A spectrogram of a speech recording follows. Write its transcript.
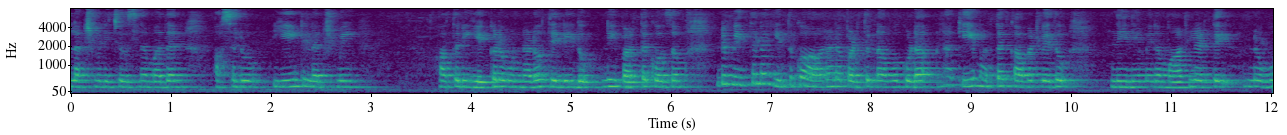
లక్ష్మిని చూసిన మదన్ అసలు ఏంటి లక్ష్మి? అతను ఎక్కడ ఉన్నాడో తెలియదు నీ భర్త కోసం నువ్వు ఇంతలా ఎందుకు ఆరాటపడుతున్నావో కూడా నాకేం అర్థం కావట్లేదు. నేనేమైనా మాట్లాడితే నువ్వు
